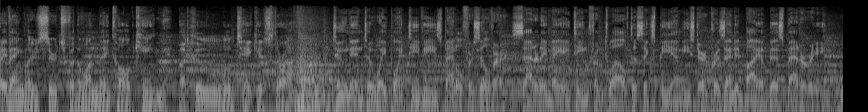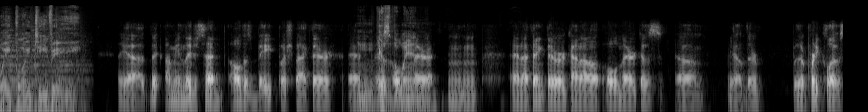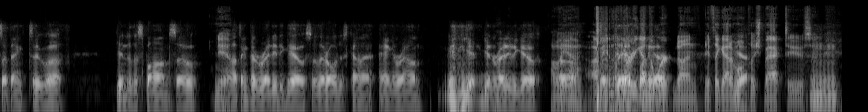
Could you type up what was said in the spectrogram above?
Brave anglers search for the one they call king, but who will take his throne? Tune in to Waypoint TV's Battle for Silver, Saturday, May 18th from 12 to 6 p.m. Eastern. Presented by Abyss Battery. Waypoint TV. Yeah. They, I mean, they just had all this bait pushed back there, and Mm, it 'cause was of the holding there. hmm And I think they were kind of holding there because, um, you know, they're they're pretty close. I think to uh, getting to the spawn. So you Yeah. know, I think they're ready to go. So they're all just kind of hanging around, getting getting ready to go. Oh yeah, Um, I mean they they've had already got the of- work done if they got them all pushed back too. So Mhm.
